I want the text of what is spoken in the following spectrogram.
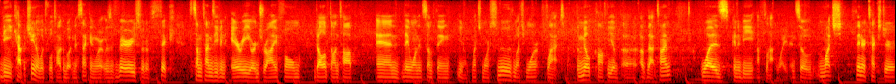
the cappuccino, which we'll talk about in a second, where it was very sort of thick, sometimes even airy or dry foam dolloped on top and they wanted something you know much more smooth, much more flat. The milk coffee of, uh, of that time was going to be a flat white. And so much thinner texture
